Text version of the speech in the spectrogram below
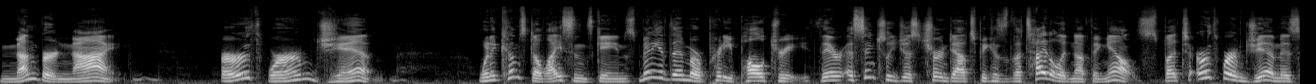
Number 9 Earthworm Jim when it comes to licensed games, many of them are pretty paltry. They're essentially just churned out because of the title and nothing else, but Earthworm Jim is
